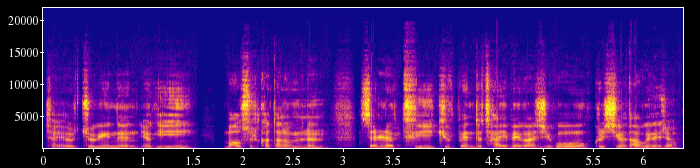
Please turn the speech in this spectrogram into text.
자, 이쪽에 있는 여기 마우스를 갖다 놓으면은 셀렉트 EQ 밴드 타입 해가지고 글씨가 나오게 되죠.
